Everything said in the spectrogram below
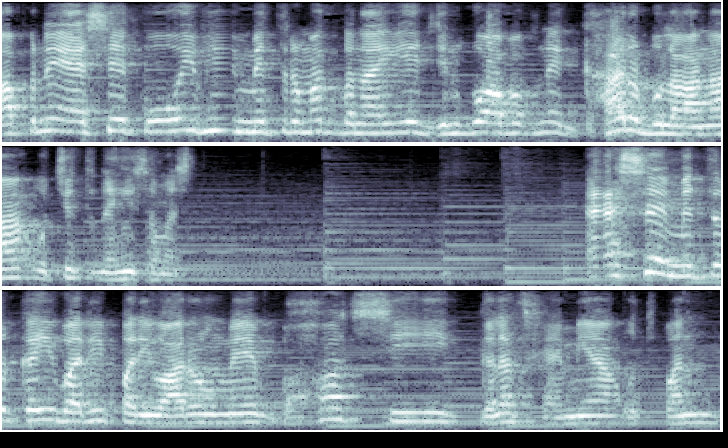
अपने ऐसे कोई भी मित्र मत बनाइए जिनको आप अपने घर बुलाना उचित नहीं समझते। ऐसे मित्र कई बार परिवारों में बहुत सी गलत फहमियाँ उत्पन्न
